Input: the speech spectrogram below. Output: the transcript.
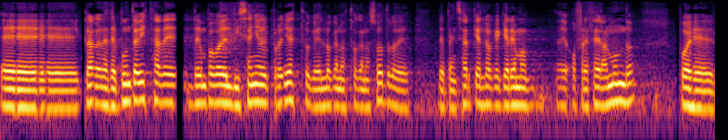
Eh, claro, desde el punto de vista de, un poco del diseño del proyecto, que es lo que nos toca a nosotros, de, pensar qué es lo que queremos eh, ofrecer al mundo, pues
